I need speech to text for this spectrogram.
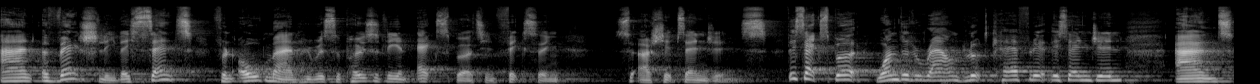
And eventually they sent for an old man who was supposedly an expert in fixing uh, ship's engines. This expert wandered around, looked carefully at this engine, and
